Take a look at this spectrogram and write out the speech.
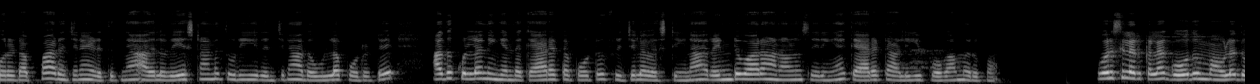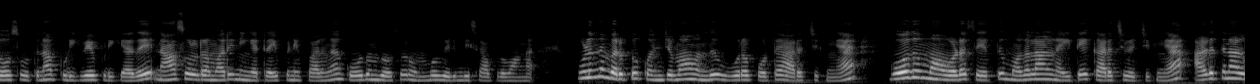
ஒரு டப்பா இருந்துச்சுன்னா எடுத்துக்கங்க. அதில் வேஸ்ட்டான துணி இருந்துச்சுன்னா அதை உள்ளே போட்டுட்டு அதுக்குள்ளே நீங்கள் இந்த கேரட்டை போட்டு ஃப்ரிட்ஜில் வச்சிட்டிங்கன்னா ரெண்டு வாரம் ஆனாலும் சரிங்க கேரட் அழுகி போகாமல் இருக்கும். ஒரு சிலருக்கெல்லாம் கோதுமை மாவில் தோசை ஊற்றுனா பிடிக்கவே பிடிக்காது. நான் சொல்கிற மாதிரி நீங்கள் ட்ரை பண்ணி பாருங்கள் கோதுமை தோசை ரொம்ப விரும்பி சாப்பிடுவாங்க. உளுந்தம்பருப்பு கொஞ்சமாக வந்து ஊற போட்டு அரைச்சிக்குங்க. கோதுமை மாவோட சேர்த்து முதல் நாள் நைட்டே கரைச்சி வச்சுக்கோங்க. அடுத்த நாள்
